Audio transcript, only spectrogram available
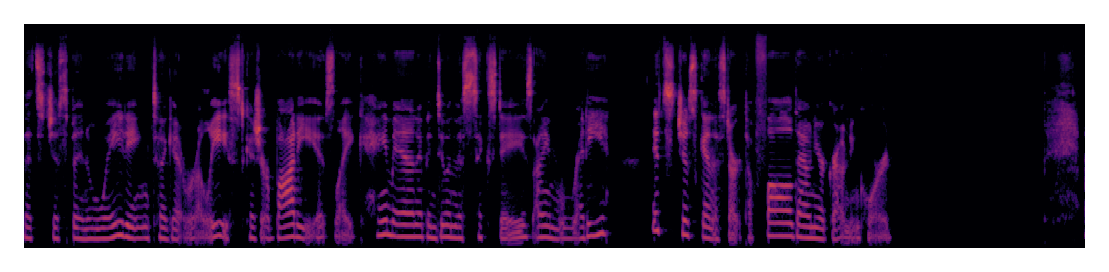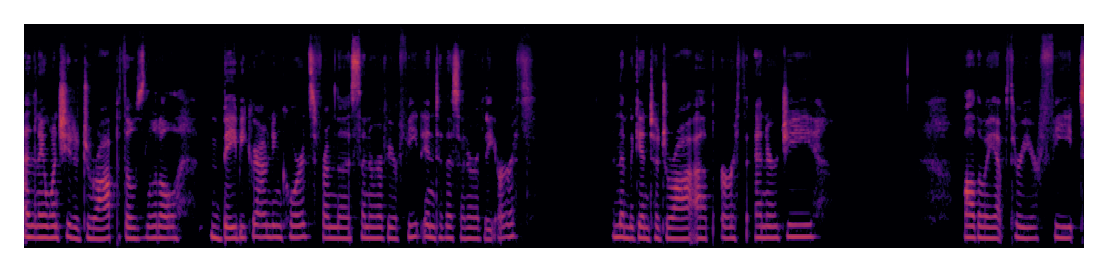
that's just been waiting to get released because your body is like, hey man, I've been doing this six days. I am ready. It's just going to start to fall down your grounding cord. And then I want you to drop those little baby grounding cords from the center of your feet into the center of the earth. And then begin to draw up earth energy all the way up through your feet,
